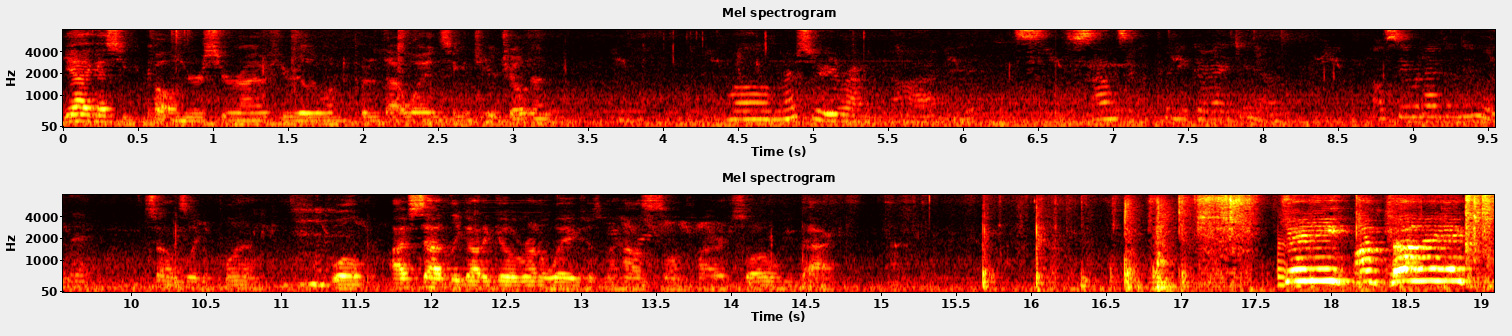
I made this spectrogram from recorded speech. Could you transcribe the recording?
yeah, I guess you could call it a nursery rhyme if you really want to put it that way and sing it to your children. Well, nursery rhyme or not, it sounds like a pretty good idea. I'll see what I can do with it. Sounds like a plan. well, I've sadly got to go run away because my house is on fire, so I will be back. Jenny, I'm coming!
